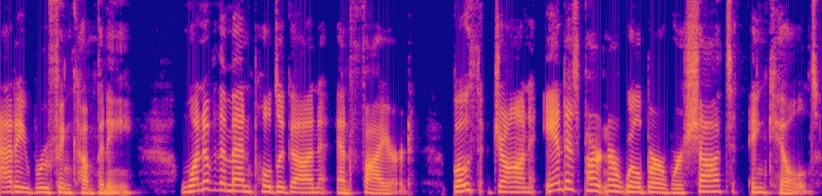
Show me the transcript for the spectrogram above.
at a roofing company. One of the men pulled a gun and fired. Both John and his partner Wilbur were shot and killed.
